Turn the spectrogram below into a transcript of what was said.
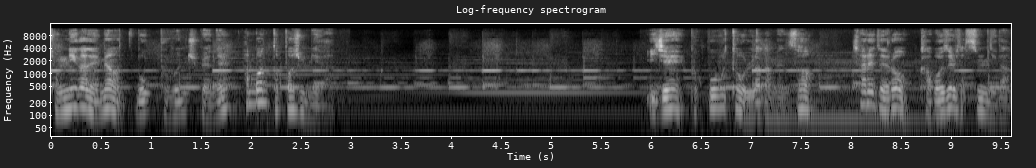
정리가 되면 목 부분 주변을 한번 덮어줍니다. 이제 복부부터 올라가면서 차례대로 갑옷을 덮습니다.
